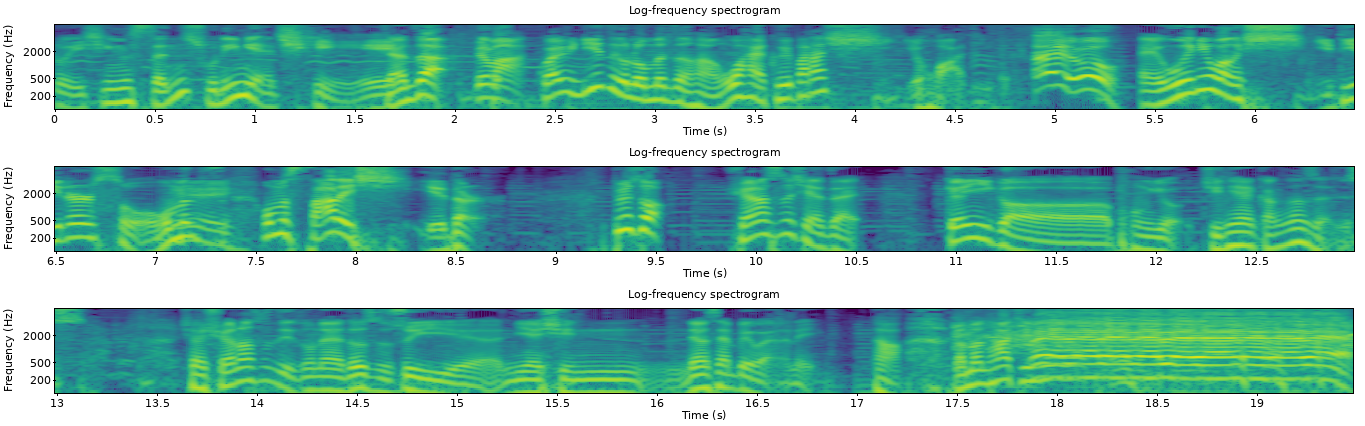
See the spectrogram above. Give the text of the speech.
内心深处里面去。这样子，对吧？关于你这个龙门阵哈，我还可以把它细化点。哎呦，哎，我给你往细滴点儿说，我们我们杀得细点儿。比如说。轩老师现在跟一个朋友今天刚刚认识，像轩老师这种呢，都是属于年薪两三百万的啊。那么他今天，喂喂喂喂喂喂喂，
